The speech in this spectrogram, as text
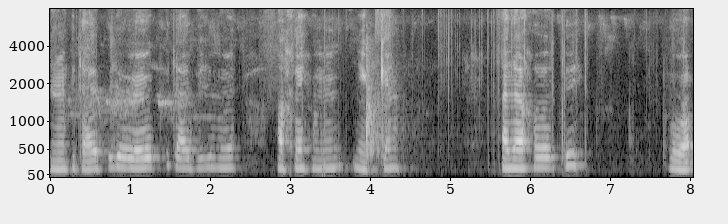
നിങ്ങൾക്ക് താല്പര്യമുള്ളവർക്ക് താല്പര്യമുള്ള അസഹം നിൽക്കാൻ അല്ലാത്തവർക്ക് പോവാം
